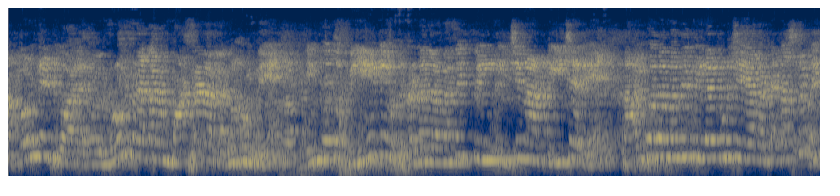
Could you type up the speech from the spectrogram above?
అకౌంటెంట్ కావాలి రూల్ ప్రకారం మాట్లాడాలనుకుంటే ఇంకొక పిఈటీ రెండు వందల మంది పిల్ల- ఇచ్చిన టీచరే నాలుగు వందల మంది పిల్లలు కూడా చేయాలంటే కష్టమే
